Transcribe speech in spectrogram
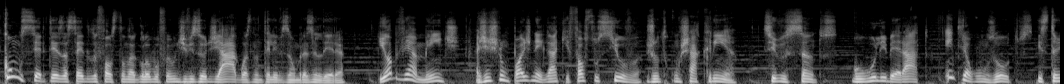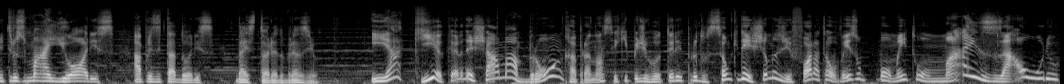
Com certeza a saída do Faustão da Globo foi um divisor de águas na televisão brasileira. E obviamente, a gente não pode negar que Fausto Silva, junto com Chacrinha, Silvio Santos, Gugu Liberato, entre alguns outros, estão entre os maiores apresentadores da história do Brasil. E aqui eu quero deixar uma bronca para nossa equipe de roteiro e produção que deixamos de fora talvez o momento mais áureo,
